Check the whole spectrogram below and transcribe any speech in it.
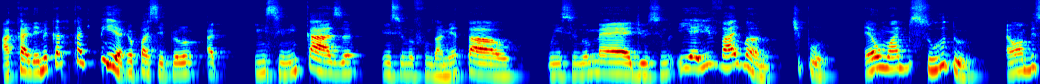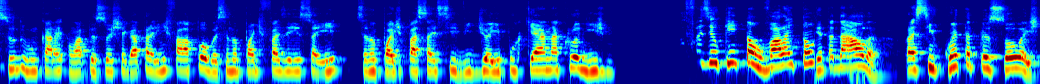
acadêmica na academia. Eu passei pelo ensino em casa, ensino fundamental, o ensino médio, o ensino... E aí vai, mano. Tipo, é um absurdo é um absurdo um cara, uma pessoa chegar pra gente e falar, pô, você não pode fazer isso aí, você não pode passar esse vídeo aí porque é anacronismo. Fazer o que então? Vá lá então, tenta dar aula para 50 pessoas,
